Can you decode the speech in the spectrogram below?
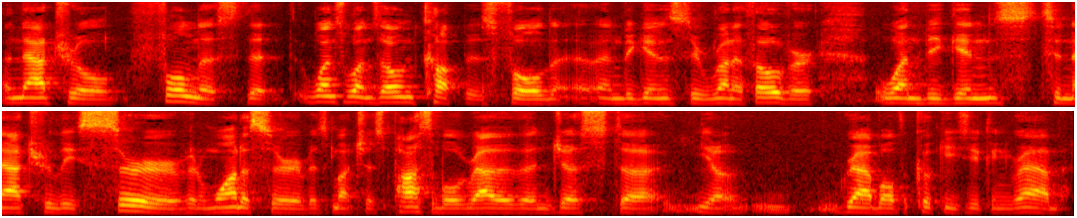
a natural fullness that once one's own cup is full and begins to runneth over, one begins to naturally serve and want to serve as much as possible rather than just uh, you know grab all the cookies you can grab.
